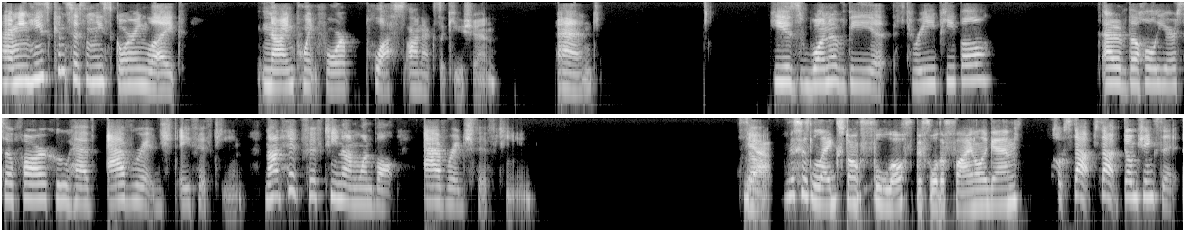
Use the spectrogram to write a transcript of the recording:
I mean, he's consistently scoring like 9.4 plus on execution. And he is one of the three people out of the whole year so far who have averaged a 15. Not hit 15 on one vault, average 15. So, Yeah. This his legs don't fall off before the final again. Oh, stop, stop. Don't jinx it.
